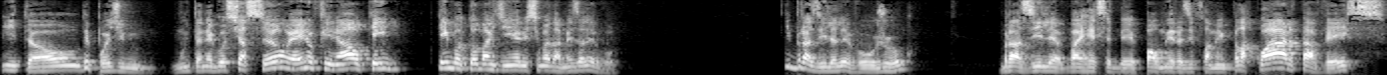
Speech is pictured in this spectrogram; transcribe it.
Então, depois de muita negociação, e aí no final, quem, quem botou mais dinheiro em cima da mesa levou. E Brasília levou o jogo. Brasília vai receber Palmeiras e Flamengo pela quarta vez.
